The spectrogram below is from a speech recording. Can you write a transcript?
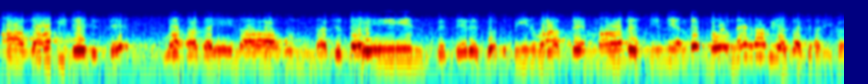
آزا بھی دے دیتے۔ تیرے دودھ پین واسطے ماں کے سینے اندر دو نہرا بھی ایسا جاری کر۔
